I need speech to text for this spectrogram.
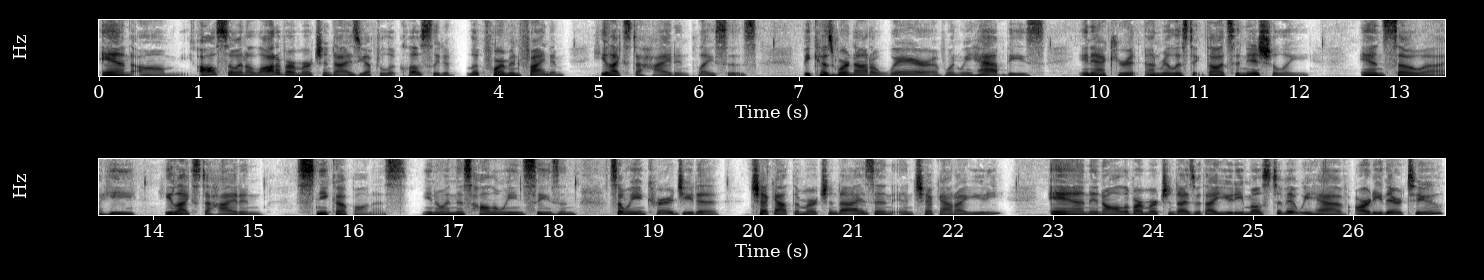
And um, also in a lot of our merchandise, you have to look closely to look for him and find him. He likes to hide in places because we're not aware of when we have these inaccurate, unrealistic thoughts initially and so uh, he he likes to hide and sneak up on us, you know, in this Halloween season. So we encourage you to check out the merchandise and, and check out Ayuti. And in all of our merchandise with Ayuti, most of it we have Artie there too,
